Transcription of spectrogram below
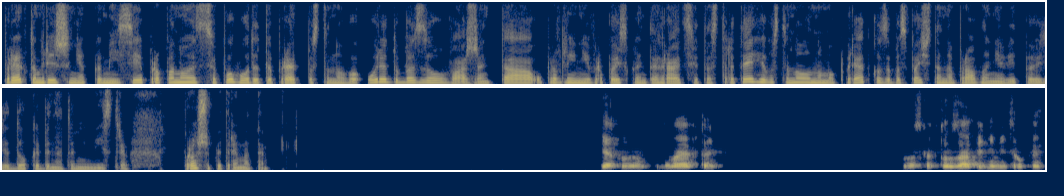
проектом рішення комісії пропонується погодити проект постанови уряду без зауважень та управління європейської інтеграції та стратегії в установленому порядку забезпечити направлення відповіді до Кабінету міністрів. Прошу підтримати. Дякую. Немає питань? Будь ласка, хто за, підніміть руки.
